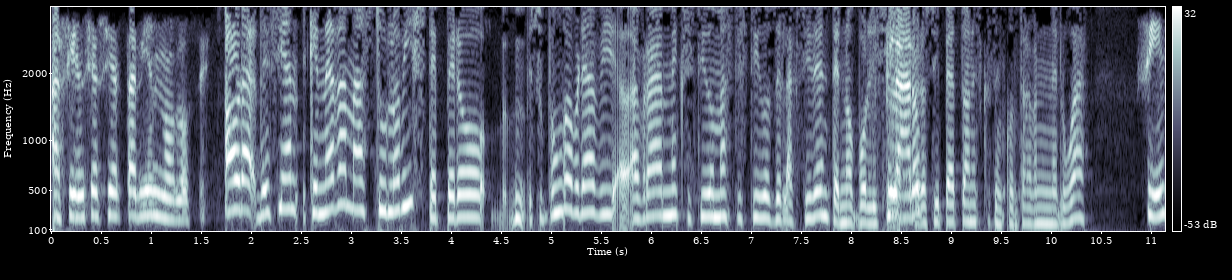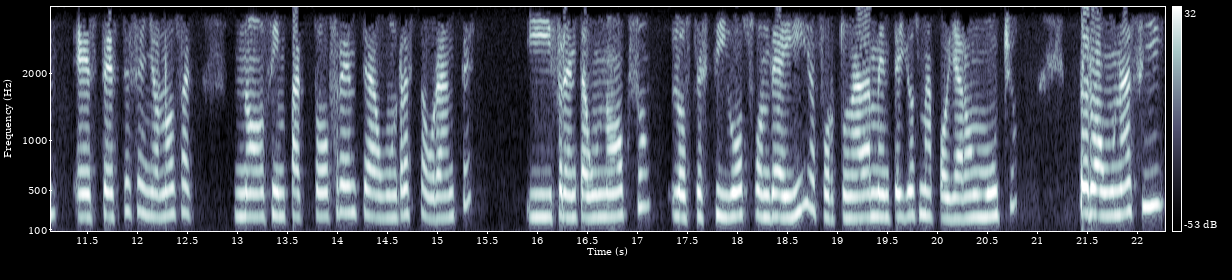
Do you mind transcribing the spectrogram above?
a ciencia cierta bien no lo sé. Ahora decían que nada más tú lo viste, pero mm, supongo habrá habrán existido más testigos del accidente, no policías, pero sí peatones que se encontraban en el lugar. Sí, este este señor nos nos impactó frente a un restaurante y frente a un Oxxo. Los testigos son de ahí, afortunadamente ellos me apoyaron mucho, pero aún así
